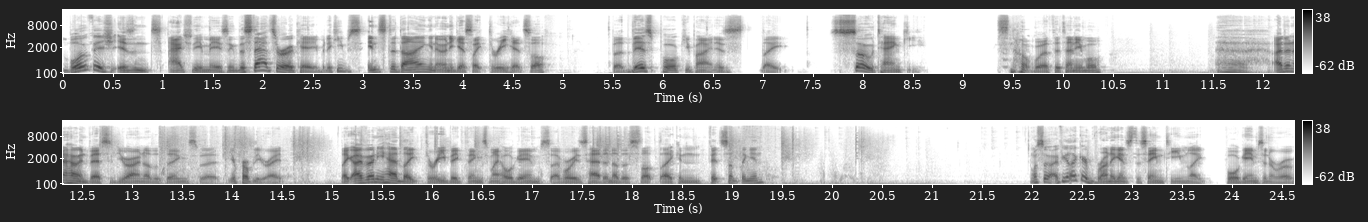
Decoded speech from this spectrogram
Blowfish isn't actually amazing. The stats are okay, but it keeps insta-dying and only gets like three hits off. But this Porcupine is, like, so tanky. It's not worth it anymore. I don't know how invested you are in other things, but you're probably right. Like, I've only had, like, three big things my whole game, so I've always had another slot that I can fit something in. Also, I feel like I've run against the same team, like, four games in a row.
